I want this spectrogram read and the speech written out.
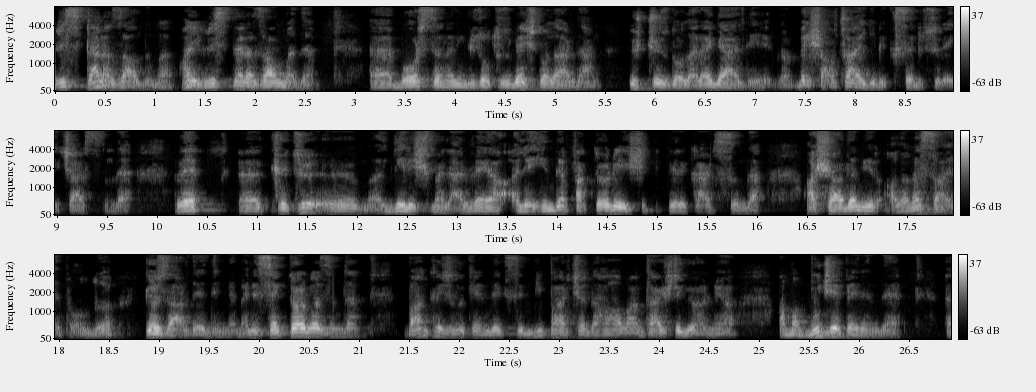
Riskler azaldı mı? Hayır riskler azalmadı. Ee, borsanın 135 dolardan 300 dolara geldiği 5-6 ay gibi kısa bir süre içerisinde ve e, kötü e, gelişmeler veya aleyhinde faktör değişiklikleri karşısında aşağıda bir alana sahip olduğu göz ardı edilmemeli. Sektör bazında bankacılık endeksi bir parça daha avantajlı görünüyor. Ama bu cephenin de e,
